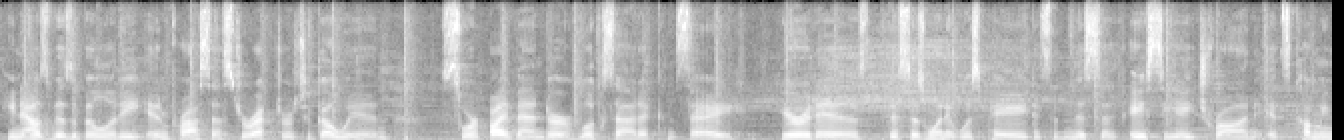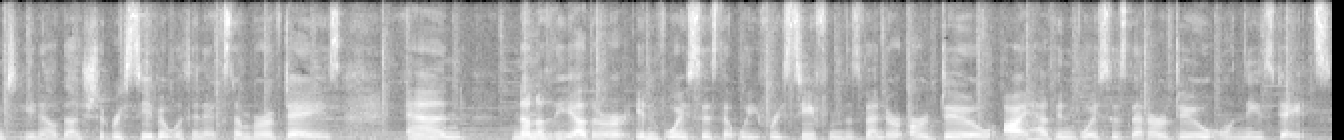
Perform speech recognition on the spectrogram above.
he now has visibility in Process Director to go in, sort by vendor, looks at it, can say, here it is, this is when it was paid, it's in this ACH run, it's coming, to, you know, they should receive it within X number of days, and none of the other invoices that we've received from this vendor are due. I have invoices that are due on these dates.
